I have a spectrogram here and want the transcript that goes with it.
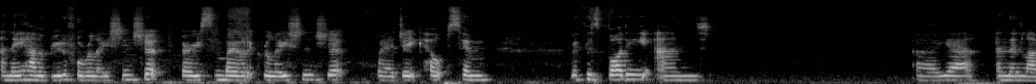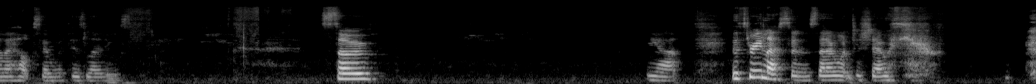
and they have a beautiful relationship, very symbiotic relationship where Jake helps him with his body and uh, yeah, and then Lama helps him with his learnings. So yeah, the three lessons that I want to share with you.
